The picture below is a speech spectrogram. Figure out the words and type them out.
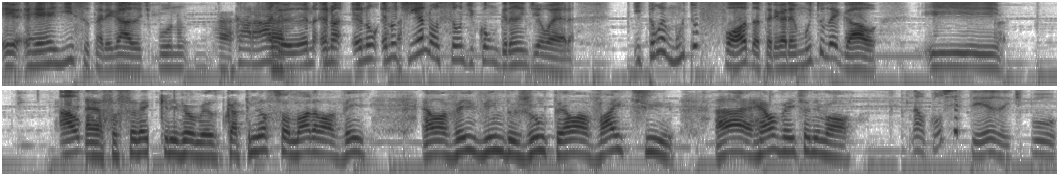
É, é isso, tá ligado? Tipo, não, é, caralho, é. Eu, eu, não, eu, não, eu não tinha noção de quão grande eu era. Então é muito foda, tá ligado? É muito legal. E. Algo... É, essa cena é incrível mesmo, porque a trilha sonora ela vem, ela vem vindo junto, ela vai te. Ah, é realmente animal. Não, com certeza. E, tipo,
